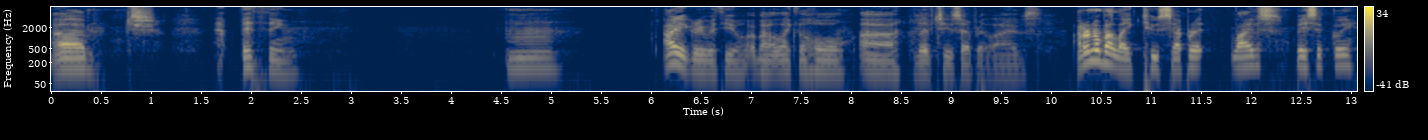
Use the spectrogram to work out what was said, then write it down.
Um, that fifth thing. Mm, I agree with you about like the whole. Uh, Live two separate lives. I don't know about like two separate lives, basically.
